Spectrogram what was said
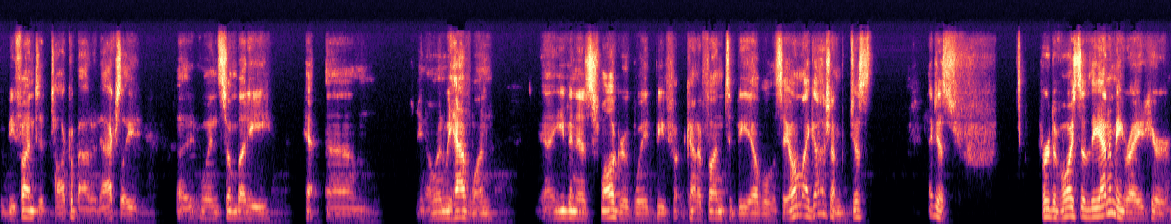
would be fun to talk about it actually uh, when somebody um, you know when we have one uh, even in a small group would be f- kind of fun to be able to say oh my gosh i'm just i just heard the voice of the enemy right here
